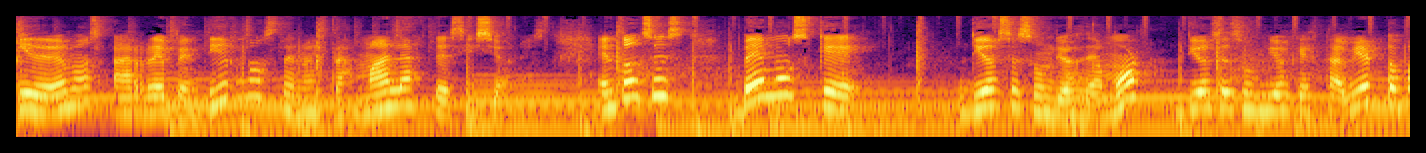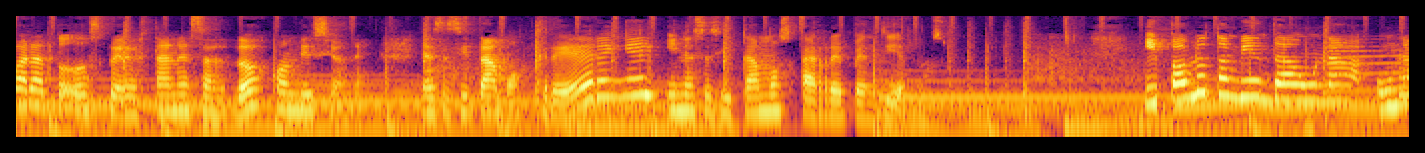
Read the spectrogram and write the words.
y debemos arrepentirnos de nuestras malas decisiones. Entonces, vemos que Dios es un Dios de amor, Dios es un Dios que está abierto para todos, pero están esas dos condiciones. Necesitamos creer en Él y necesitamos arrepentirnos. Y Pablo también da una, una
